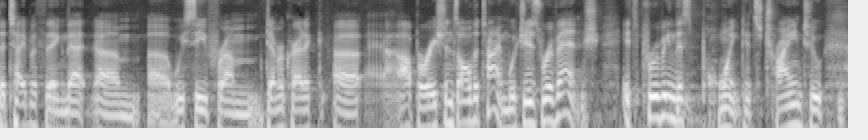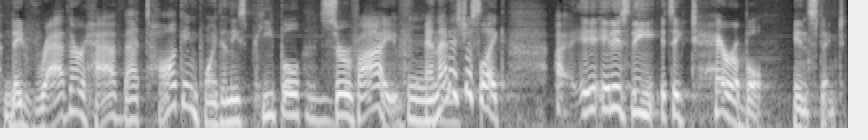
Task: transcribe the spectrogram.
the type of thing that um, uh, we see from Democratic uh, operations all the time, which is revenge. It's proving this point. It's trying to, they'd rather have that talking point than these people survive. And that is just like, it, it is the, it's a terrible instinct.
